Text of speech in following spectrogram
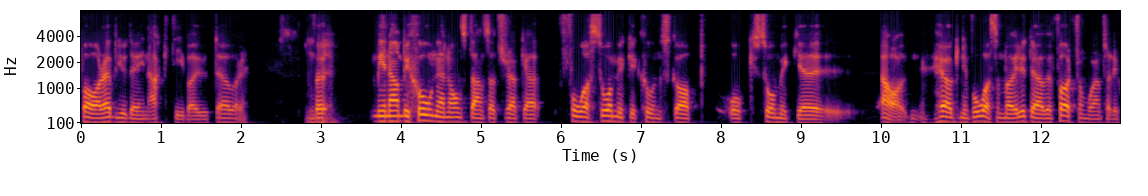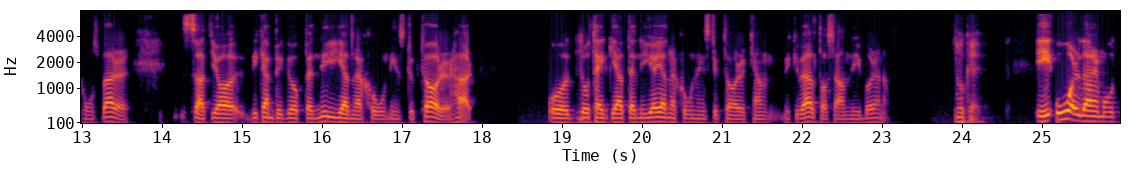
bara bjuda in aktiva utövare. okej. för- Min ambition är någonstans att försöka få så mycket kunskap och så mycket ja, hög nivå som möjligt överfört från våran traditionsbärare. Så att jag, vi kan bygga upp en ny generation instruktörer här. Och då mm. tänker jag att den nya generationen instruktörer kan mycket väl ta sig an nybörjarna. Okej. Okay. I år däremot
